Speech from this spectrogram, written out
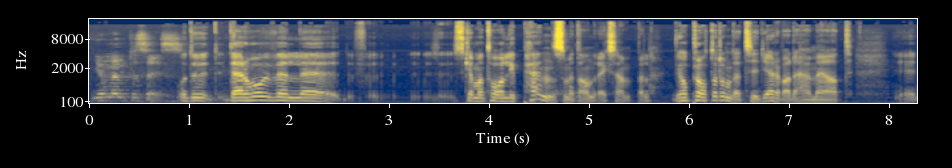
Jo men precis. Och du, där har vi väl eh, Ska man ta Le Pen som ett andra exempel? Vi har pratat om det tidigare va, det här med att eh,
